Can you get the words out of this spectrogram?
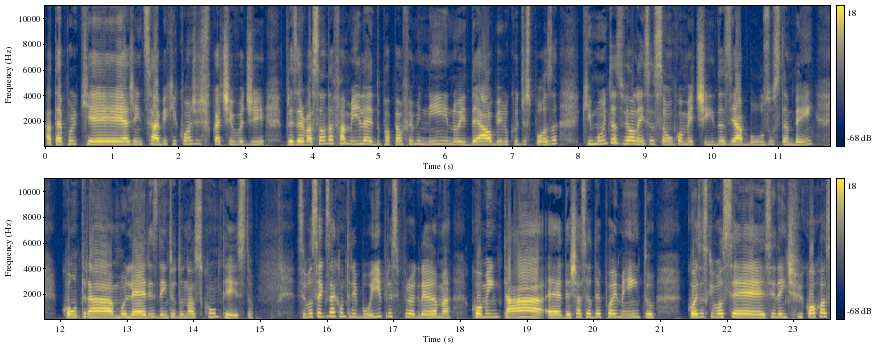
até porque a gente sabe que com a justificativa de preservação da família e do papel feminino, ideal bíblico de esposa, que muitas violências são cometidas e abusos também contra mulheres dentro do nosso contexto. Se você quiser contribuir para esse programa, comentar, é, deixar seu depoimento, coisas que você se identificou com as,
